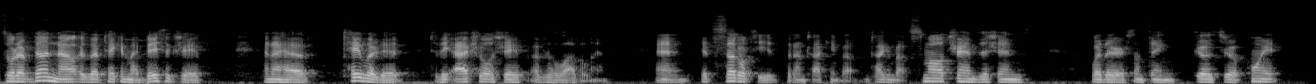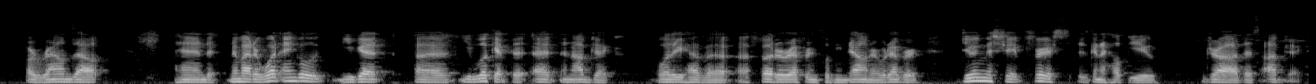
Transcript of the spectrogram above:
So what I've done now is I've taken my basic shape and I have tailored it to the actual shape of the lava lamp. And it's subtleties that I'm talking about. I'm talking about small transitions, whether something goes to a point or rounds out. And no matter what angle you get, uh, you look at the at an object whether you have a, a photo reference looking down or whatever, doing the shape first is going to help you draw this object.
